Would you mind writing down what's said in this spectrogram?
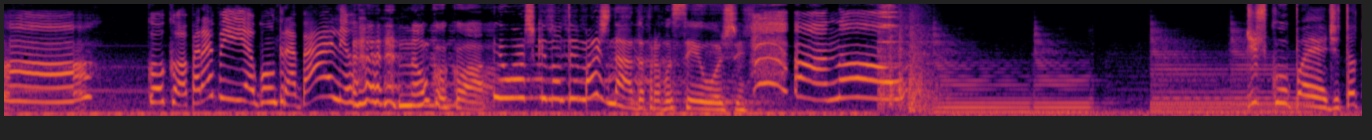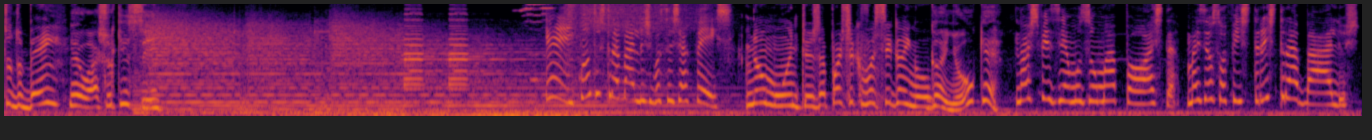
Ah, Cocó, para vir. Algum trabalho? não, Cocó. Eu acho que não tem mais nada pra você hoje. Ah, não! Desculpa, Ed, tá tudo bem? Eu acho que sim. Ei, quantos trabalhos você já fez? Não muitos. Aposto que você ganhou. Ganhou o quê? Nós fizemos uma aposta, mas eu só fiz três trabalhos.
